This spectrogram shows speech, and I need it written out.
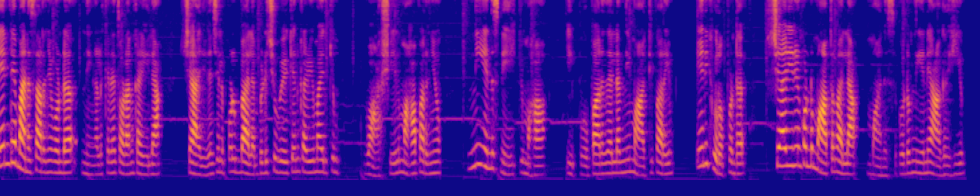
എന്റെ മനസ്സറിഞ്ഞുകൊണ്ട് നിങ്ങൾക്കെന്നെ തൊടാൻ കഴിയില്ല. ശരീരം ചിലപ്പോൾ ബലം പിടിച്ച് ഉപയോഗിക്കാൻ കഴിയുമായിരിക്കും. വാശിയിൽ മഹ പറഞ്ഞു നീ എന്നെ സ്നേഹിക്കും മഹ. ഇപ്പോൾ പറഞ്ഞതെല്ലാം നീ മാറ്റി പറയും. എനിക്ക് ഉറപ്പുണ്ട്. ശരീരം കൊണ്ട് മാത്രമല്ല മനസ്സുകൊണ്ടും നീ എന്നെ ആഗ്രഹിക്കും.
